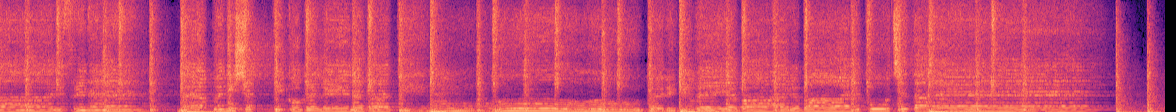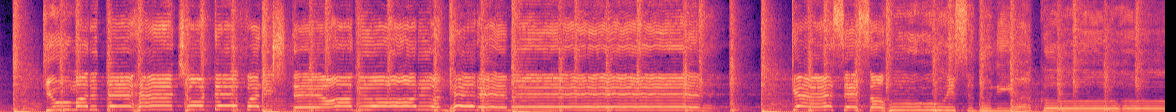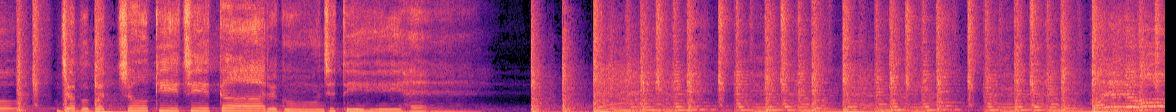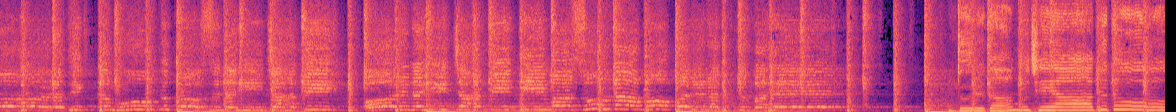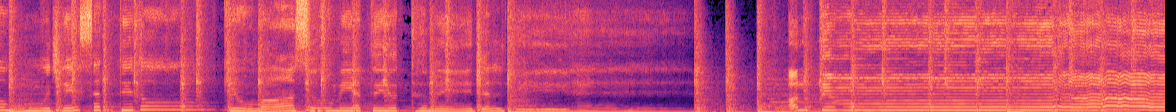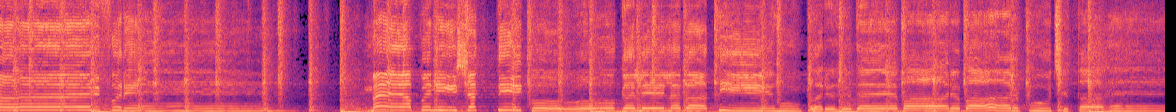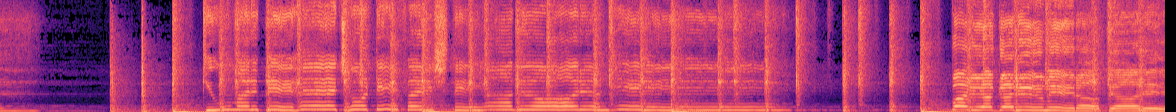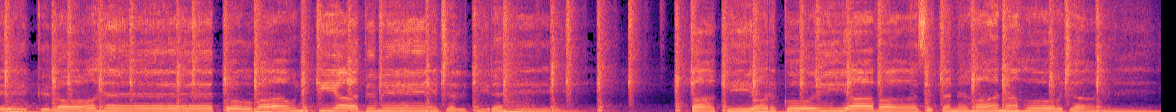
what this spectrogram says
मैं अपनी शक्ति को गले इस दुनिया को जब बच्चों की चित्कार गूंजती है। दुर्गा मुझे आग दो मुझे सत्य दो। क्यों मासूमियत युद्ध में जलती है? अंतिम हृदय बार बार पूछता है। क्यों मरते हैं छोटे फरिश्ते आग और अंधेरे? पर अगर मेरा प्यार एक लौ है तो वाह उनकी याद में जलती रहे। ताकि और कोई आवाज़ तन्हा न हो जाए।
